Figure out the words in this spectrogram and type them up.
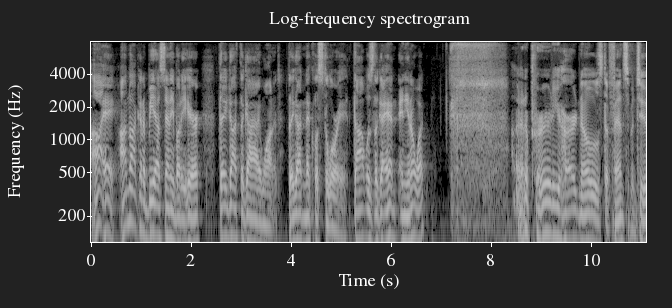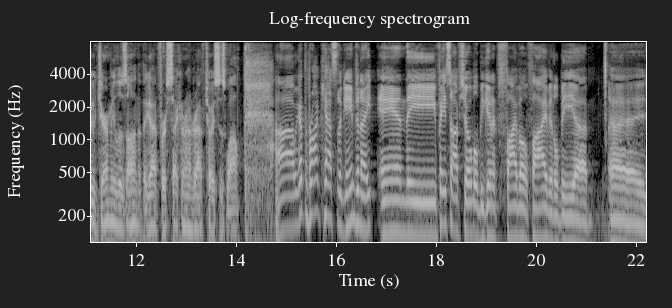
Uh, hey, I'm not going to BS anybody here. They got the guy I wanted. They got Nicolas Deslauriers. That was the guy. And, and you know what? I had a pretty hard nosed defenseman too, Jeremy Lauzon, that they got for a second round draft choice as well. Uh, we got the broadcast of the game tonight, and the face off show will begin at 5.05. It'll be, uh, uh,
